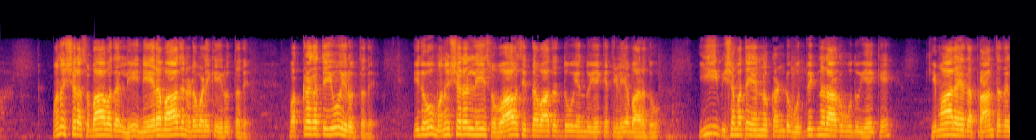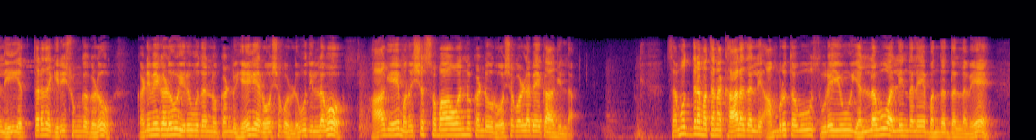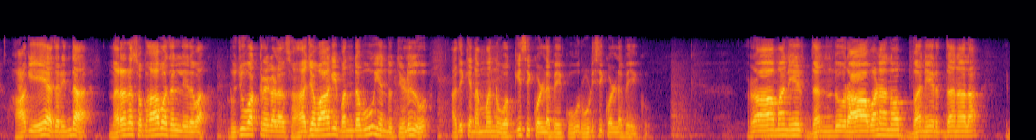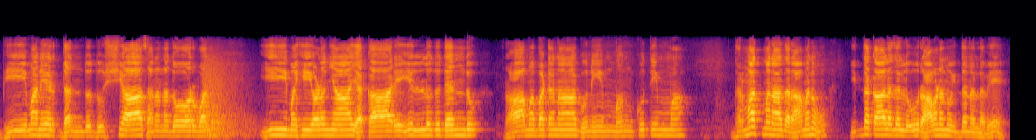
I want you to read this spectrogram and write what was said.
ಮನುಷ್ಯರ ಸ್ವಭಾವದಲ್ಲಿ ನೇರವಾದ ನಡವಳಿಕೆ ಇರುತ್ತದೆ, ವಕ್ರಗತಿಯೂ ಇರುತ್ತದೆ. ಇದು ಮನುಷ್ಯರಲ್ಲಿ ಸ್ವಭಾವ ಸಿದ್ಧವಾದದ್ದು ಎಂದು ಏಕೆ ತಿಳಿಯಬಾರದು? ಈ ವಿಷಮತೆಯನ್ನು ಕಂಡು ಉದ್ವಿಗ್ನರಾಗುವುದು ಏಕೆ? ಹಿಮಾಲಯದ ಪ್ರಾಂತದಲ್ಲಿ ಎತ್ತರದ ಗಿರಿಶೃಂಗಗಳು, ಕಣಿವೆಗಳೂ ಇರುವುದನ್ನು ಕಂಡು ಹೇಗೆ ರೋಷಗೊಳ್ಳುವುದಿಲ್ಲವೋ ಹಾಗೆ ಮನುಷ್ಯ ಸ್ವಭಾವವನ್ನು ಕಂಡು ರೋಷಗೊಳ್ಳಬೇಕಾಗಿಲ್ಲ. ಸಮುದ್ರ ಮಥನ ಕಾಲದಲ್ಲಿ ಅಮೃತವೂ, ಸುರೆಯೂ ಎಲ್ಲವೂ ಅಲ್ಲಿಂದಲೇ ಬಂದದ್ದಲ್ಲವೇ? ಹಾಗೆಯೇ ಅದರಿಂದ ನರರ ಸ್ವಭಾವದಲ್ಲಿರುವ ರುಜುವಕ್ರಗಳ ಸಹಜವಾಗಿ ಬಂದವು ಎಂದು ತಿಳಿದು ಅದಕ್ಕೆ ನಮ್ಮನ್ನು ಒಗ್ಗಿಸಿಕೊಳ್ಳಬೇಕು, ರೂಢಿಸಿಕೊಳ್ಳಬೇಕು. ರಾಮ ನಿರ್ದಂದು ರಾವಣನೊಬ್ಬ ನಿರ್ಧನಲ ಭೀಮ ನಿರ್ದಂದು ದುಶ್ಯಾಸನನದೋರ್ವನ್. ಈ ಮಹಿಯೊಳು ನ್ಯಾಯಕಾರಿ ಇಲ್ಲುದುದೆಂದು ರಾಮಭಟನಾಗು ನಿಮ್ಮಂಕುತಿಮ್ಮ. ಧರ್ಮಾತ್ಮನಾದ ರಾಮನು ಇದ್ದ ಕಾಲದಲ್ಲೂ ರಾವಣನು ಇದ್ದನಲ್ಲವೇ?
